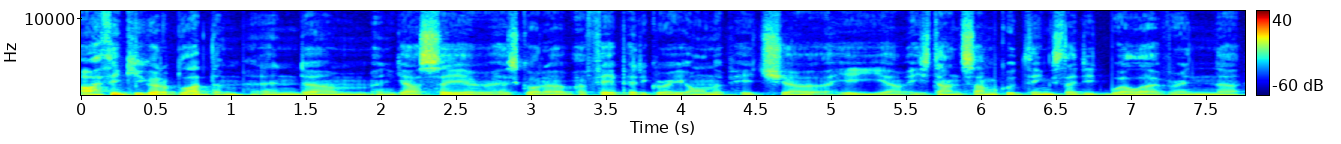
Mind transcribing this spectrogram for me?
I think you've got to blood them, and um, and Garcia has got a, a, fair pedigree on the pitch. Uh, he uh, he's done some good things. They did well over in uh,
